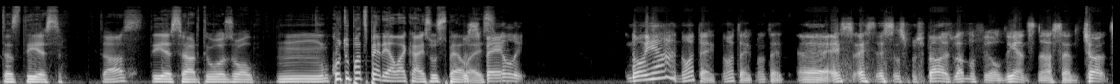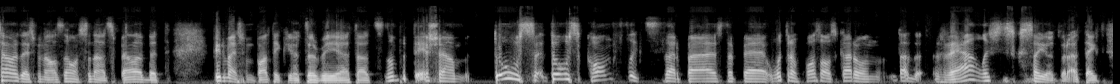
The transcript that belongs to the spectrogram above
Tas tiesa. Tas tiesa ar to ozolu. Mm, ko tu pats pēdējā laikā esi uzspēlējis? Spēli. Nu, jā, noteikti. noteikti, noteikti. Es, es, es esmu spēlējis Battlefield 1 nesen. Caurreiz man vēl nav sanācis spēlēt, bet pirmais man patika, jo tur bija tāds, nu, patiešām tūs, tūs konflikts starp, starp otro pasaules karu un tādu realistisku sajūtu, varētu teikt.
